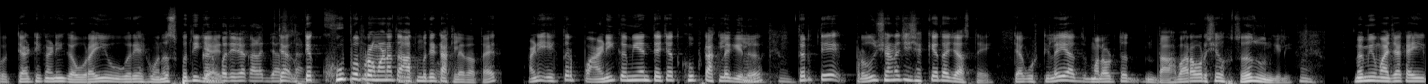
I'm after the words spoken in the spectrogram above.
त्या ठिकाणी गौराई वगैरे वनस्पती ज्या आहेत त्या खूप प्रमाणात हो, आतमध्ये हो. टाकल्या जात आहेत आणि एकतर पाणी कमी आणि त्याच्यात खूप टाकलं गेलं. तर ते प्रदूषणाची शक्यता जास्त आहे त्या गोष्टीलाही आज मला वाटतं दहा बारा वर्ष सहज होऊन गेली. मग मी माझ्या काही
